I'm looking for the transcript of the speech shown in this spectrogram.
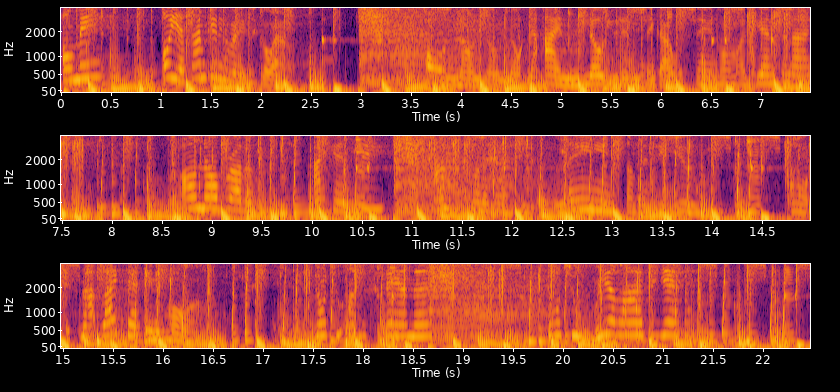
Oh, me? Oh, yes, I'm getting ready to go out. Oh, no, no, no. Now, I know you didn't think I was staying home again tonight. Oh, no, brother. I can see. I'm just gonna have to explain something to you. Oh, it's not like that anymore. Don't you understand that? Don't you realize it yet?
